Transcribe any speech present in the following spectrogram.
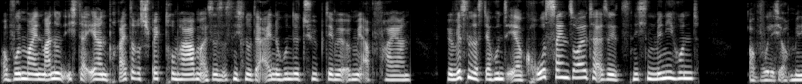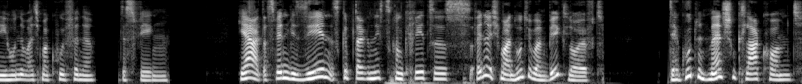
Obwohl mein Mann und ich da eher ein breiteres Spektrum haben. Also es ist nicht nur der eine Hundetyp, den wir irgendwie abfeiern. Wir wissen, dass der Hund eher groß sein sollte, also jetzt nicht ein Mini-Hund. Obwohl ich auch Mini-Hunde manchmal cool finde. Deswegen, ja, das werden wir sehen. Es gibt da nichts Konkretes. Wenn euch mal ein Hund über den Weg läuft, der gut mit Menschen klarkommt,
